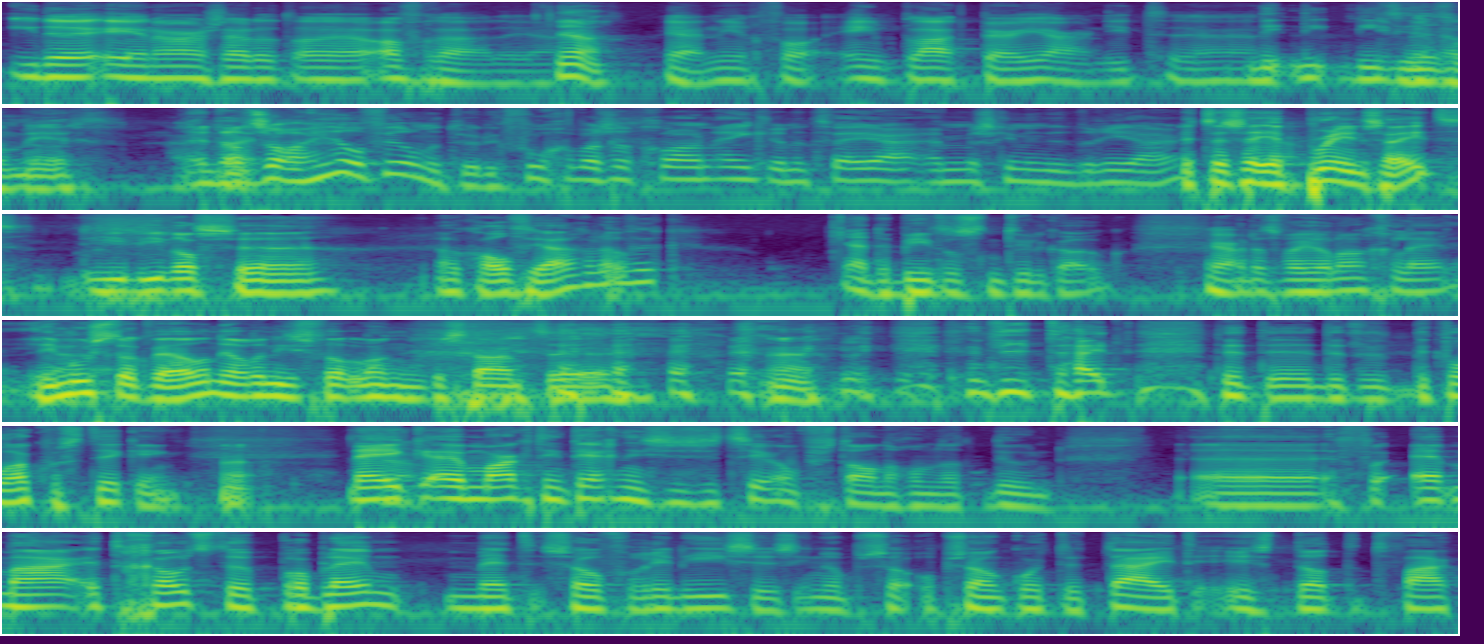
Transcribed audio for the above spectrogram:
iedere ENR zou dat eh, afraden. Ja. Ja. ja, in ieder geval één plaat per jaar. Niet, eh, Niet, niet, niet heel meer veel meer. Nee. En dat is al heel veel natuurlijk. Vroeger was het gewoon één keer in de twee jaar en misschien in de drie jaar. Tenzij je Prince heet. Die, die was eh, elk half jaar, geloof ik. ja, de Beatles natuurlijk ook. Maar dat is wel heel lang geleden. Die moest ook wel. Die hadden niet zo lang bestaand. eh, ja. die tijd, de, de, de, de klok was ticking. Ja. Nee, ik, marketingtechnisch is het zeer onverstandig om dat te doen. Eh, voor- eh, maar het grootste probleem met zoveel releases in op, zo, op zo'n korte tijd is dat het vaak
